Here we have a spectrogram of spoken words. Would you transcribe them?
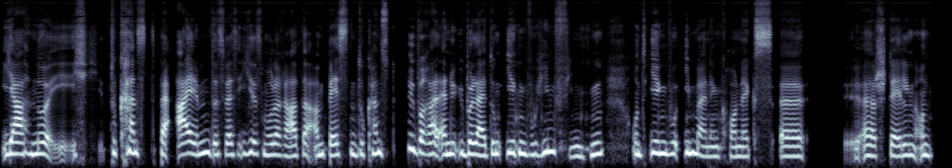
ja, nur ich, du kannst bei allem, das weiß ich als Moderator am besten, du kannst überall eine Überleitung irgendwo hinfinden und irgendwo immer einen Connex äh, erstellen. Und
